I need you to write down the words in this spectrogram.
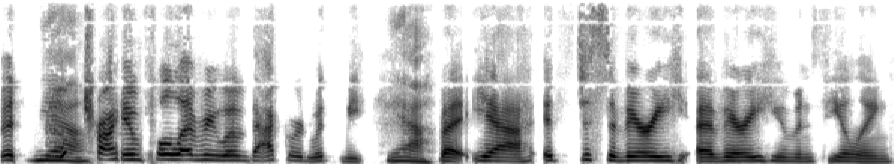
and Yeah. try and pull everyone backward with me. Yeah. But yeah, it's just a very a very human feeling.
